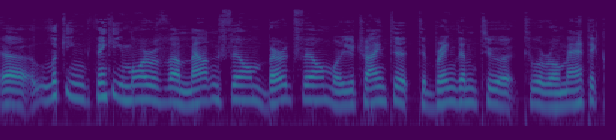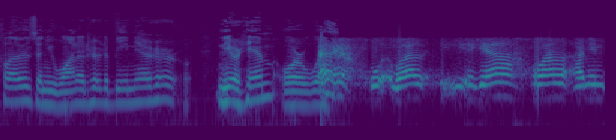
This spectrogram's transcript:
uh, looking thinking more of a mountain film, Berg film? Were you trying to, to bring them to a to a romantic close, and you wanted her to be near her, near him, or was well, yeah. Well, I mean,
